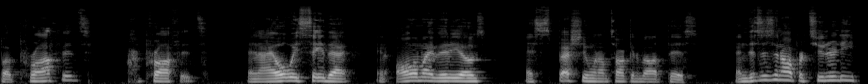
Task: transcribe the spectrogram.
but profits are profits. And I always say that in all of my videos, especially when I'm talking about this. And this is an opportunity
